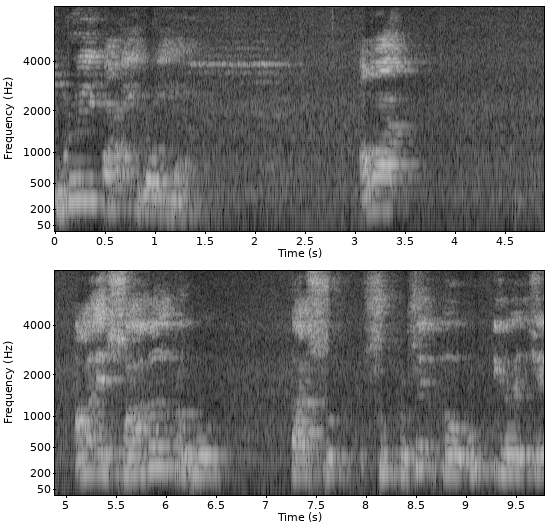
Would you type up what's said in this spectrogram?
গুরুই পরম ব্রহ্ম। আবার আমাদের সনাতন প্রভু তার সুপ্রসিদ্ধ উক্তি রয়েছে,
